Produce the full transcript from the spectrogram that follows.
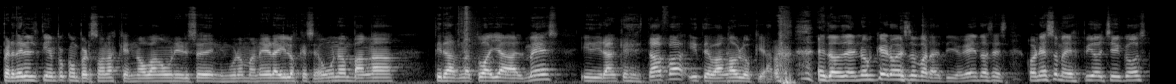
perder el tiempo con personas que no van a unirse de ninguna manera y los que se unan van a tirar la toalla al mes y dirán que es estafa y te van a bloquear. Entonces no quiero eso para ti, ¿ok? Entonces con eso me despido chicos.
